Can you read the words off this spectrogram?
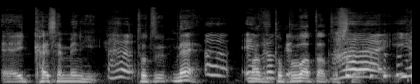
えー、1回戦目に、突、ね、まずトップバッターとして。はい。いや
